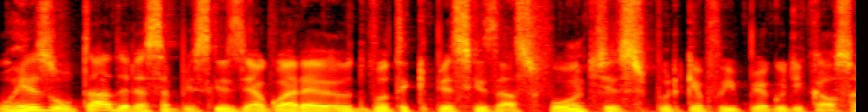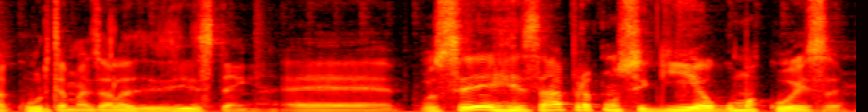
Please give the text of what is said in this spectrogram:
O resultado dessa pesquisa, e agora eu vou ter que pesquisar as fontes porque eu fui pego de calça curta, mas elas existem. É você rezar para conseguir alguma coisa,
